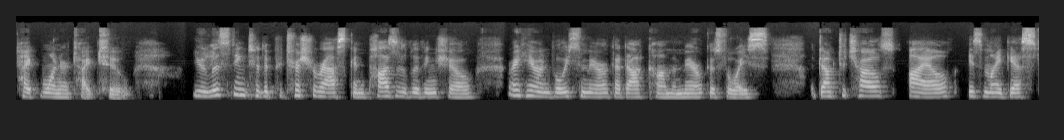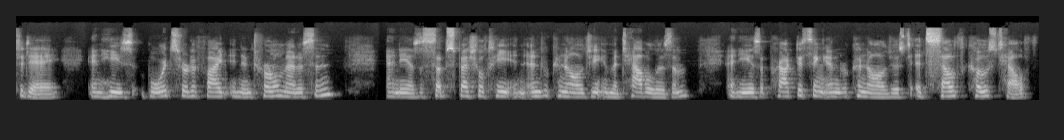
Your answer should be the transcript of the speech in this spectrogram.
type 1 or type 2. You're listening to the Patricia Raskin Positive Living Show right here on voiceamerica.com, America's Voice. Dr. Charles Eil is my guest today, and he's board certified in internal medicine, and he has a subspecialty in endocrinology and metabolism, and he is a practicing endocrinologist at Southcoast Health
